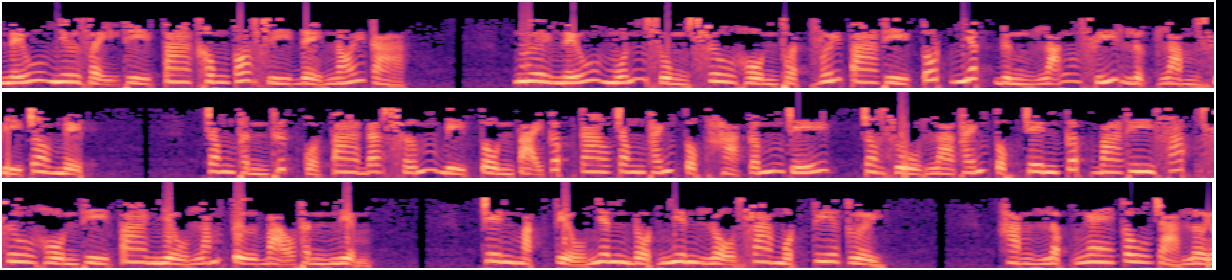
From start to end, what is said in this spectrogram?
Nếu như vậy thì ta không có gì để nói cả. Ngươi nếu muốn dùng sư hồn thuật với ta thì tốt nhất đừng lãng phí lực làm gì cho mệt. Trong thần thức của ta đã sớm bị tồn tại cấp cao trong thánh tộc hạ cấm chế, cho dù là thánh tộc trên cấp 3 thi pháp sư hồn thì ta nhiều lắm tự bảo thần niệm. Trên mặt tiểu nhân đột nhiên lộ ra một tia cười. Hàn lập nghe câu trả lời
